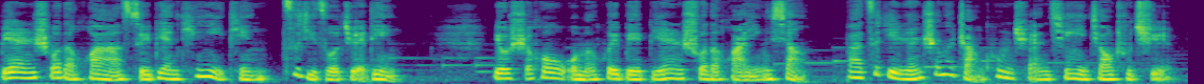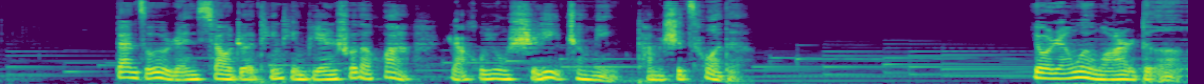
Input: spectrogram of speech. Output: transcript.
别人说的话随便听一听，自己做决定。”有时候我们会被别人说的话影响，把自己人生的掌控权轻易交出去，但总有人笑着听听别人说的话，然后用实力证明他们是错的。有人问王尔德：“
